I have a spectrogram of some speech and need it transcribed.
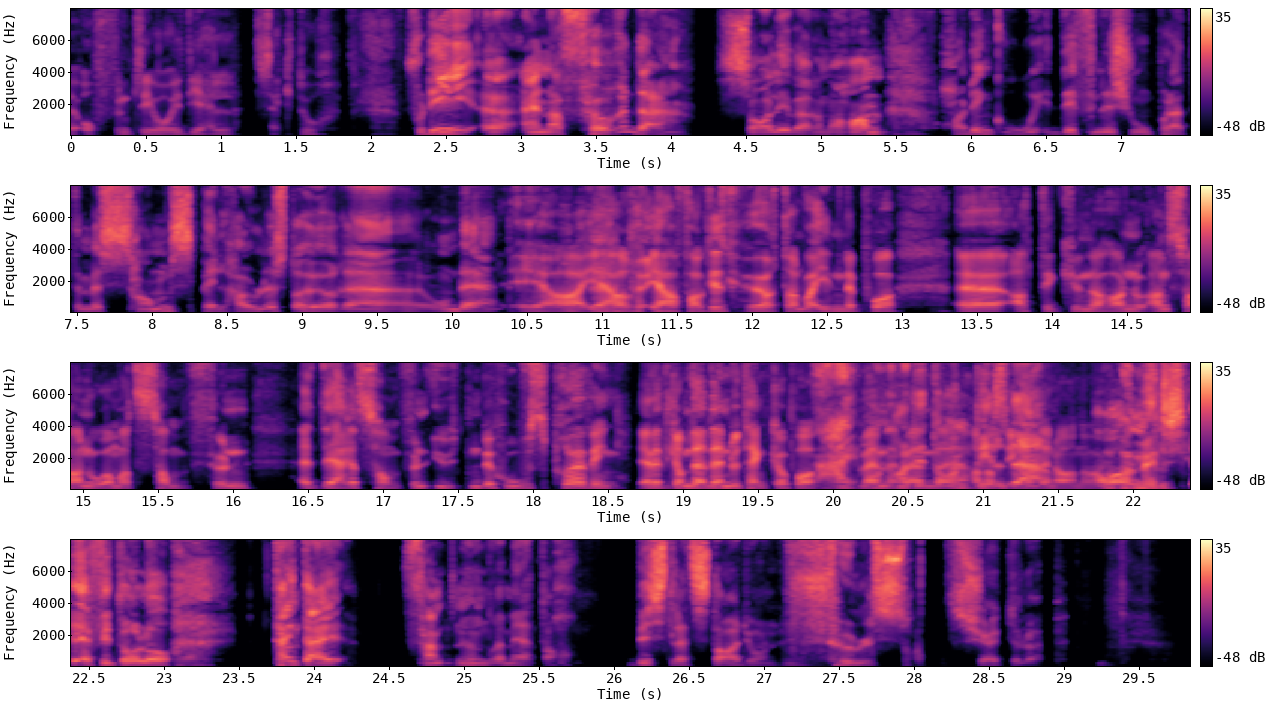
offentlig og ideell sektor. Fordi eh, Einar Førde, salig være med ham, hadde en god definisjon på dette med samspill. Har du lyst til å høre eh, om det? Ja, jeg har, jeg har faktisk hørt han var inne på uh, at det kunne ha no, Han sa noe om at samfunn det er et samfunn uten behovsprøving. Jeg vet ikke om det er den du tenker på. Nei, men, han hadde et annet bilde. Han var min sjef i tolv år. Tenk deg 1500 meter, Bislett stadion, fullsatt skøyteløp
